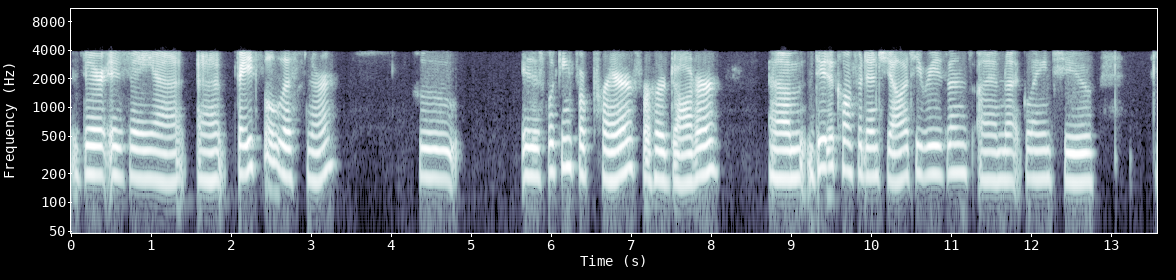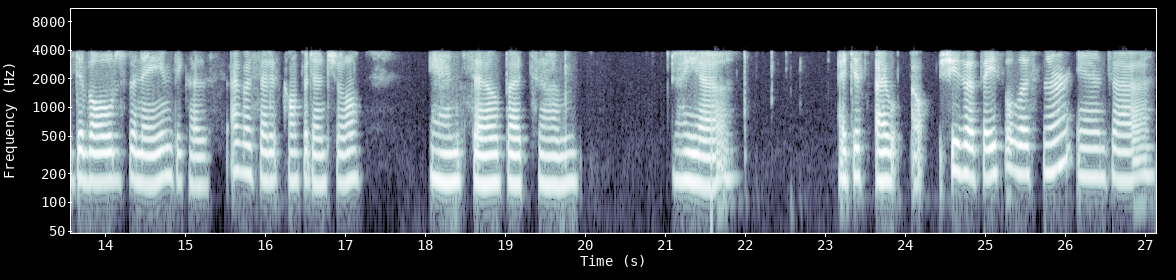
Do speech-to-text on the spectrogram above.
there is a, uh, a faithful listener who is looking for prayer for her daughter. Um, due to confidentiality reasons, I am not going to divulge the name because, as I said, it's confidential. And so, but um, I uh, I just I she's a faithful listener and uh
